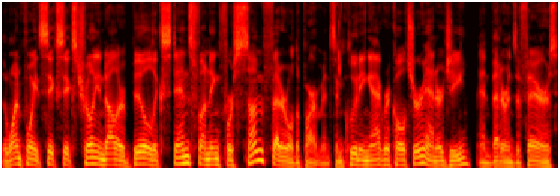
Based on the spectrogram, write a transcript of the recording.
The $1.66 trillion bill extends funding for some federal departments, including agriculture, energy, and Veterans Affairs,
